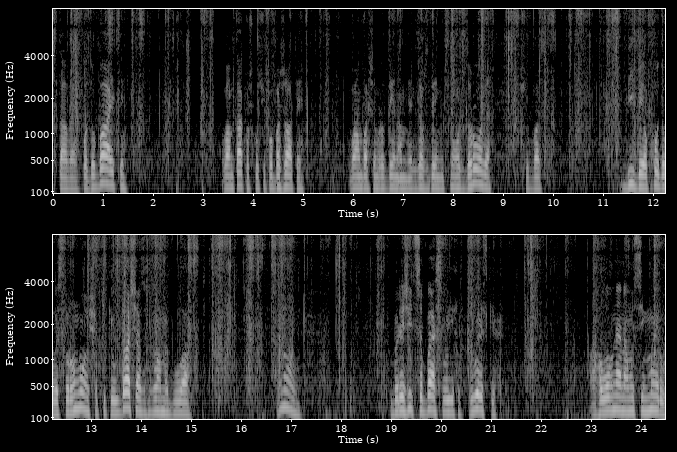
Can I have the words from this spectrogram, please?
ставить вподобайки. Вам також хочу побажати вам, вашим родинам, як завжди, міцного здоров'я, щоб вас біди обходили стороною, щоб тільки удача з вами була. Ну, бережіть себе, своїх близьких. А головне нам усім миру.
